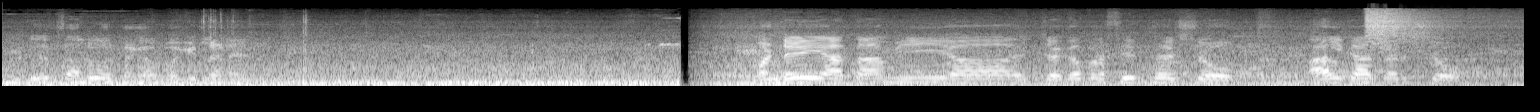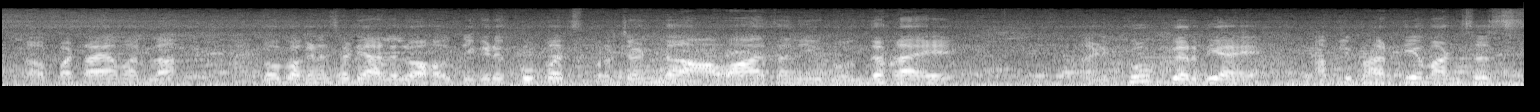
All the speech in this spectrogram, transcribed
व्हिडिओ चालू होता का? बघितलं नाही. मंडळी आता मी जगप्रसिद्ध शो अल कादर शो पटायामधला तो बघण्यासाठी आलेलो आहोत. तिकडे खूपच प्रचंड आवाज आणि गोंधळ आहे आणि खूप गर्दी आहे. आपली भारतीय माणसंच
